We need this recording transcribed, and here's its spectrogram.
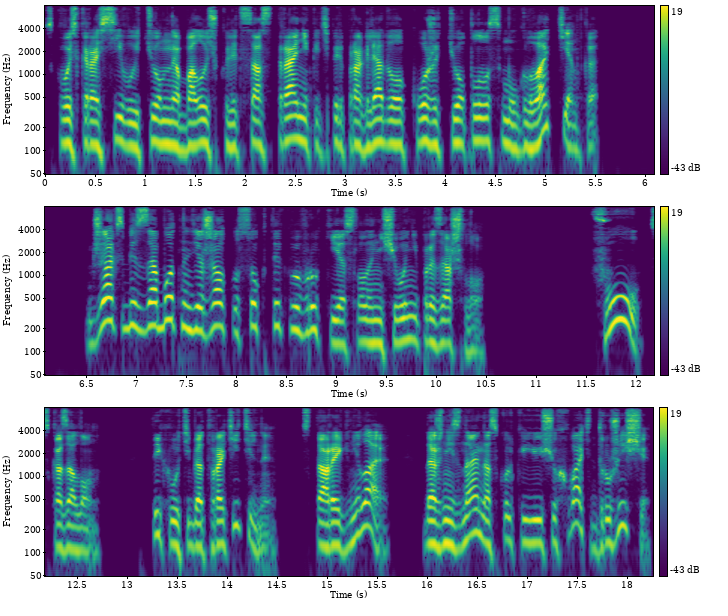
Сквозь красивую темную оболочку лица странника теперь проглядывала кожа теплого смуглого оттенка. Джакс беззаботно держал кусок тыквы в руке, словно ничего не произошло. «Фу!» — сказал он. «Тыква у тебя отвратительная, старая и гнилая. Даже не знаю, насколько ее еще хватит, дружище».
